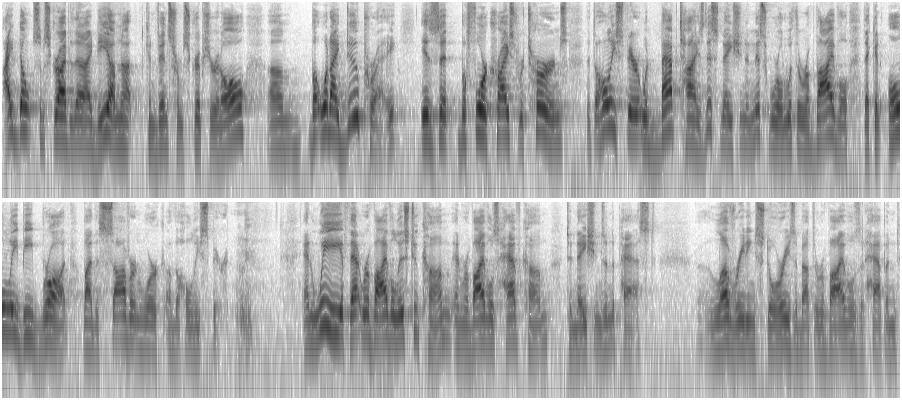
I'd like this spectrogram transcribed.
I don't subscribe to that idea. I'm not convinced from Scripture at all. Um, but what I do pray is that before Christ returns, that the Holy Spirit would baptize this nation and this world with a revival that can only be brought by the sovereign work of the Holy Spirit. and we, if that revival is to come, and revivals have come to nations in the past, uh, love reading stories about the revivals that happened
